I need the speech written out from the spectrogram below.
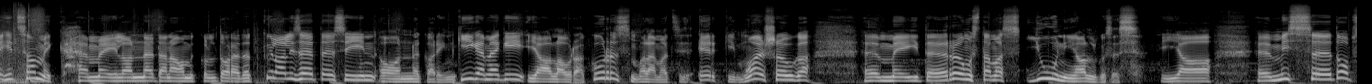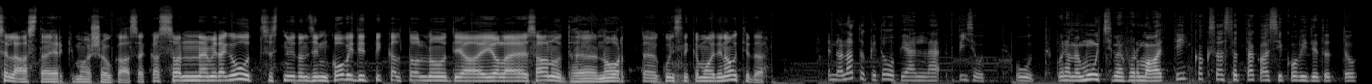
My Hits hommik, meil on täna hommikul toredad külalised, siin on Karin Kiigemägi ja Laura Kurs, mõlemad siis Erki moeshow'ga meid rõõmustamas juuni alguses. ja mis toob selle aasta Erki moeshow kaasa, kas on midagi uut, sest nüüd on siin Covidid pikalt olnud ja ei ole saanud noort kunstnike moodi nautida? no natuke toob jälle pisut uut, kuna me muutsime formaati kaks aastat tagasi Covidi tõttu,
